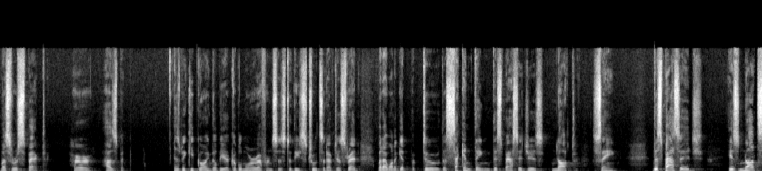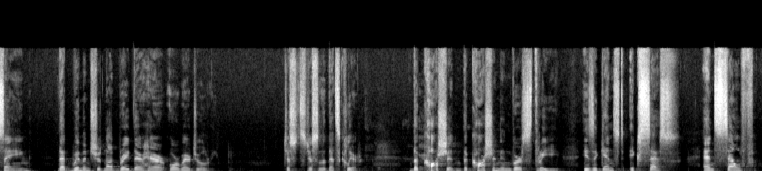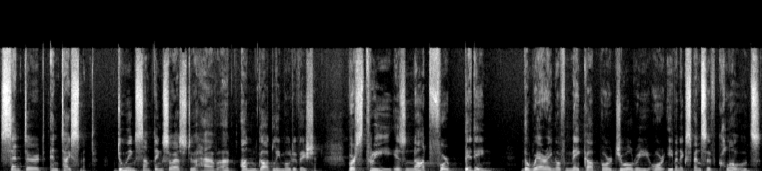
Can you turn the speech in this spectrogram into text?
must respect her husband as we keep going, there'll be a couple more references to these truths that I've just read. But I want to get to the second thing this passage is not saying. This passage is not saying that women should not braid their hair or wear jewelry. Just, just so that that's clear. The caution, the caution in verse 3 is against excess and self centered enticement doing something so as to have an ungodly motivation. Verse 3 is not forbidding the wearing of makeup or jewelry or even expensive clothes,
